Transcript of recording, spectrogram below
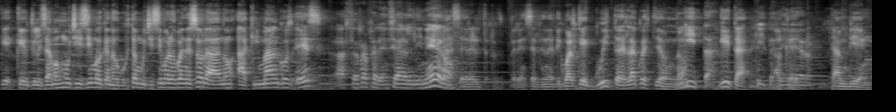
que, utilizamos muchísimo, que nos gusta muchísimo a los venezolanos. Aquí mangos es... Hacer referencia al dinero. Hacer referencia al dinero. Igual que guita es la cuestión, ¿no? Guita. Guita. Guita es dinero. También.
